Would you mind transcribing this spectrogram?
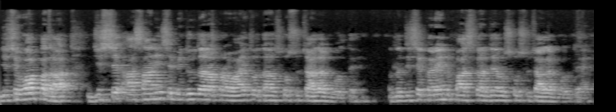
जिसे वह पदार्थ, जिससे आसानी से विद्युत द्वारा प्रवाहित होता है, उसको सुचालक बोलते हैं। मतलब जिसे करेंट पास कर जाए, उसको सुचालक बोलते हैं।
